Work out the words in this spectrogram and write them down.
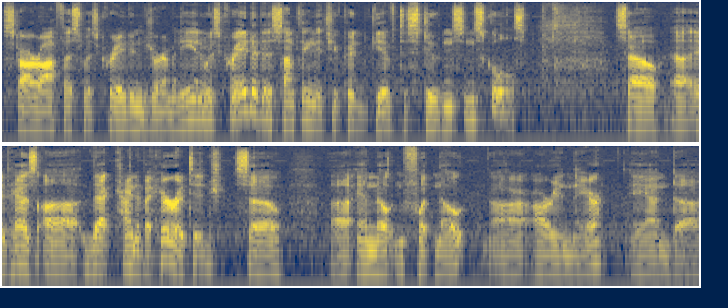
Star Office was created in Germany, and it was created as something that you could give to students in schools. So uh, it has uh, that kind of a heritage. So uh, EndNote and footnote are, are in there. And uh,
